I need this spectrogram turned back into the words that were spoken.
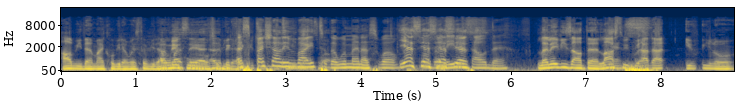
I'll be there, Michael will be there, Winston will be there. And we say will a- also a be there. A Thank to special invite as to the women as well. Yes, All yes, the yes, ladies yes. out there. the ladies out there. Last Yes. week we had that, you you know,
